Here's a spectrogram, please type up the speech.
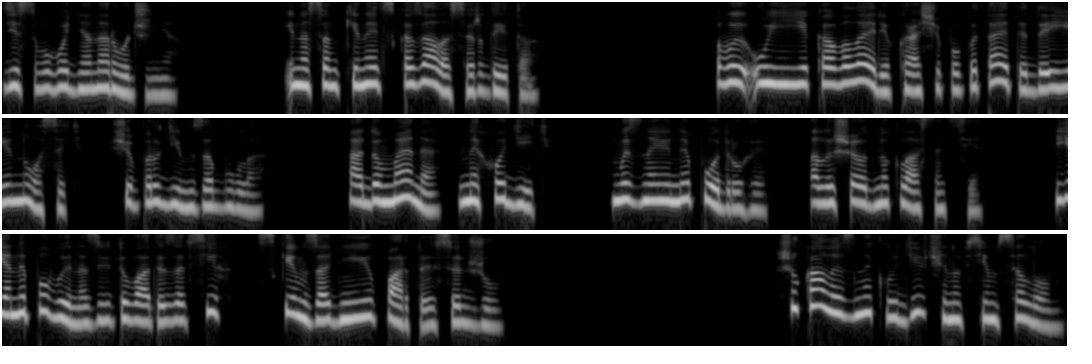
зі свого дня народження. І насамкінець сказала сердито Ви у її кавалерів краще попитайте, де її носить, що про дім забула. А до мене не ходіть. Ми з нею не подруги, а лише однокласниці. Я не повинна звітувати за всіх, з ким за однією партою сиджу. Шукали зниклу дівчину всім селом.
